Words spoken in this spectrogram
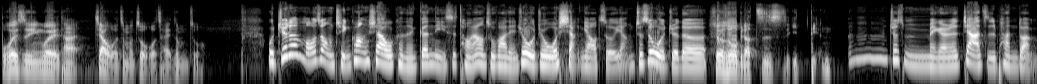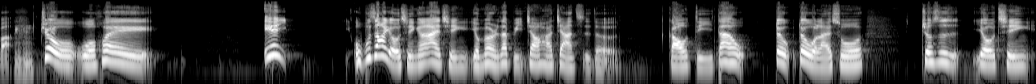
不会是因为他叫我这么做我才这么做。我觉得某种情况下，我可能跟你是同样的出发点，就我觉得我想要这样，就是我觉得，所以我说我比较自私一点。嗯，就是每个人的价值判断吧。嗯哼就我会，因为我不知道友情跟爱情有没有人在比较它价值的高低，但对对我来说，就是友情、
